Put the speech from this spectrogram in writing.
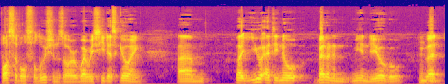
possible solutions or where we see this going. Um, but you, Eddie, know better than me and Diogo. But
